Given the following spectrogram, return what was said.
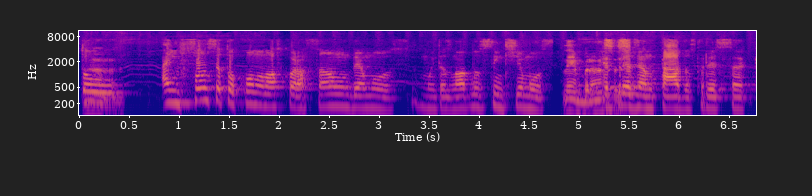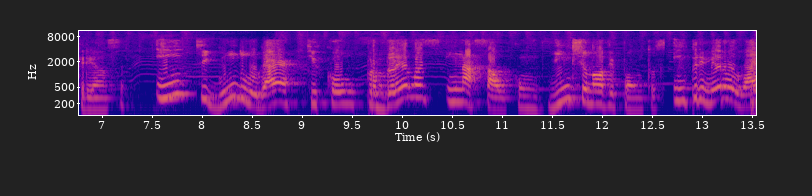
to- a infância tocou no nosso coração, demos muitas notas, nos sentimos Lembranças. representados por essa criança. Em segundo lugar, ficou Problemas em Nassau, com 29 pontos. Em primeiro lugar.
